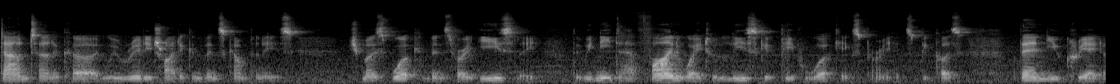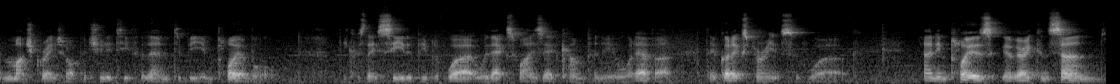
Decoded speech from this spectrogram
downturn occurred. We really tried to convince companies which most were convinced very easily that we need to have, find a way to at least give people work experience because then you create a much greater opportunity for them to be employable because they see that people have worked with XYZ company or whatever, they've got experience of work. And employers are very concerned,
